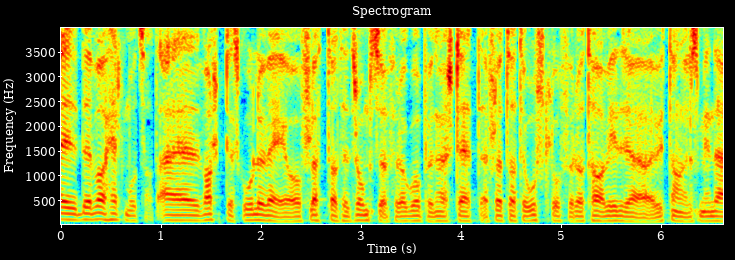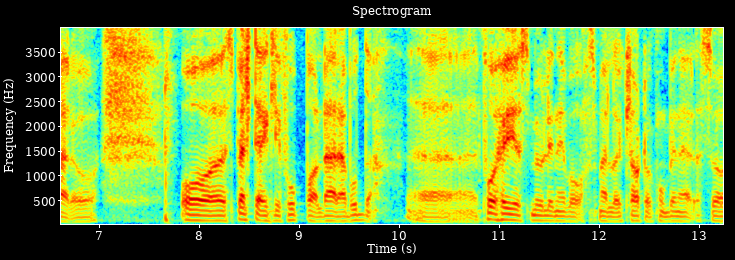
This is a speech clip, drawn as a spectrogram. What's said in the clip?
jeg, Det var helt motsatt. Jeg valgte skolevei og flytta til Tromsø for å gå på universitetet. Jeg flytta til Oslo for å ta videre utdannelsen min der, og, og spilte egentlig fotball der jeg bodde. Eh, på høyest mulig nivå, som jeg klarte å kombinere. Så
